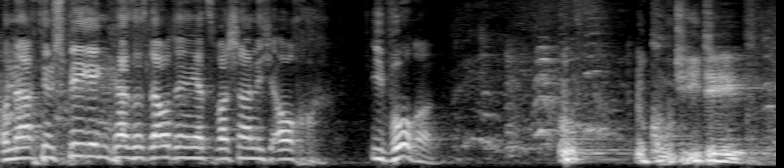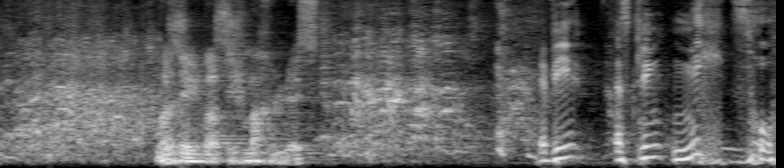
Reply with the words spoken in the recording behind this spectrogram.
Und nach dem Spiel gegen Kaiserslautern jetzt wahrscheinlich auch Ivora. Eine gute Idee. Mal sehen, was sich machen lässt. Herr W., es klingt nicht so,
